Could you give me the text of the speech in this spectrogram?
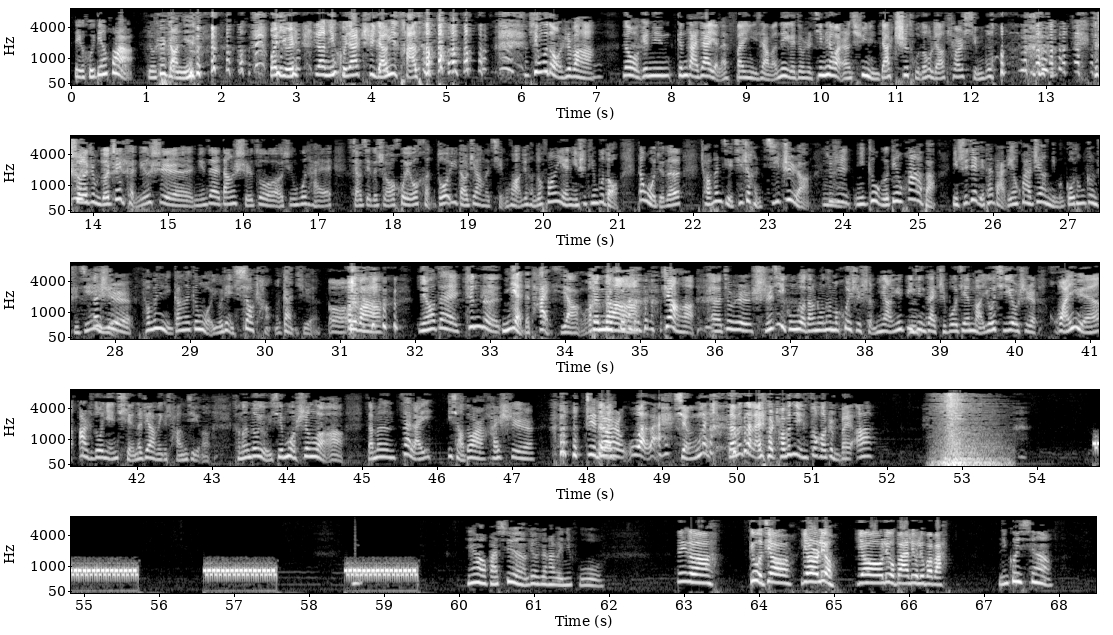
那个回电话，有事找您。我以为让您回家吃洋芋擦擦，听不懂是吧？那我跟您跟大家也来翻译一下吧。那个就是今天晚上去你们家吃土豆聊天行不？就说了这么多，这肯定是您在当时做寻呼台小姐的时候，会有很多遇到这样的情况，就很多方言您是听不懂。但我觉得潮芬姐其实很机智啊，就是你给我个电话吧，你直接给她打电话，这样你们沟通更直接。但是潮芬姐，你刚才跟我有点笑场的感觉，对吧？你要在真的，你演的太像了，真的 这样哈，呃，就是实际工作当中他们会是什么样？因为毕竟在直播间嘛，尤其又是还原二十多年前的这样的一个场景，可能都有一些陌生了啊。咱们再来一一小段，还是 这段我来？行嘞，咱们再来一段。潮芬姐，你做好准备啊。你好，华讯六十号为您服务。那个，给我叫幺二六幺六八六六八八。您贵姓？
